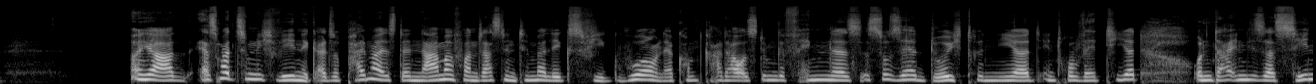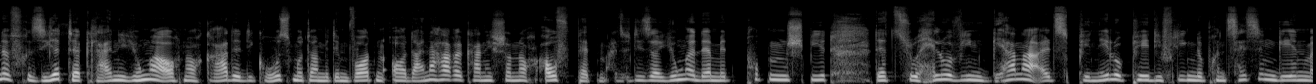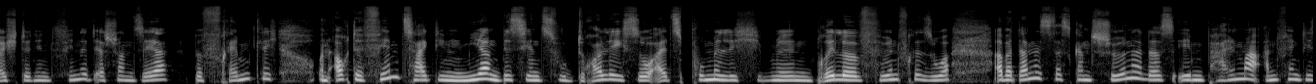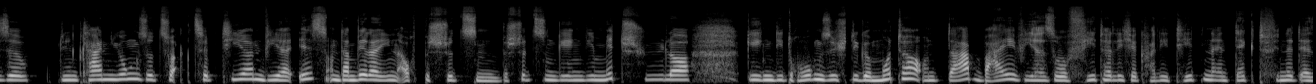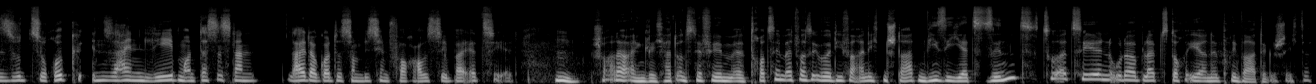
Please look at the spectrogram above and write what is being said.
Ja, erstmal ziemlich wenig. Also Palma ist der Name von Justin Timberlakes Figur und er kommt gerade aus dem Gefängnis, ist so sehr durchtrainiert, introvertiert und da in dieser Szene frisiert der kleine Junge auch noch gerade die Großmutter mit den Worten, oh, deine Haare kann ich schon noch aufpeppen. Also dieser Junge, der mit Puppen spielt, der zu Halloween gerne als Penelope, die fliegende Prinzessin gehen möchte, den findet er schon sehr befremdlich. Und auch der Film zeigt ihn mir ein bisschen zu drollig, so als pummelig mit Brille, Föhnfrisur. Aber dann ist das ganz Schöne, dass eben Palmer anfängt, diese den kleinen Jungen so zu akzeptieren, wie er ist, und dann will er ihn auch beschützen. Beschützen gegen die Mitschüler, gegen die drogensüchtige Mutter. Und dabei, wie er so väterliche Qualitäten entdeckt, findet er so zurück in sein Leben. Und das ist dann leider Gottes so ein bisschen voraussehbar erzählt. Hm, schade eigentlich. Hat uns der Film äh, trotzdem etwas über die Vereinigten Staaten, wie sie jetzt sind, zu erzählen oder bleibt es doch eher eine private Geschichte?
